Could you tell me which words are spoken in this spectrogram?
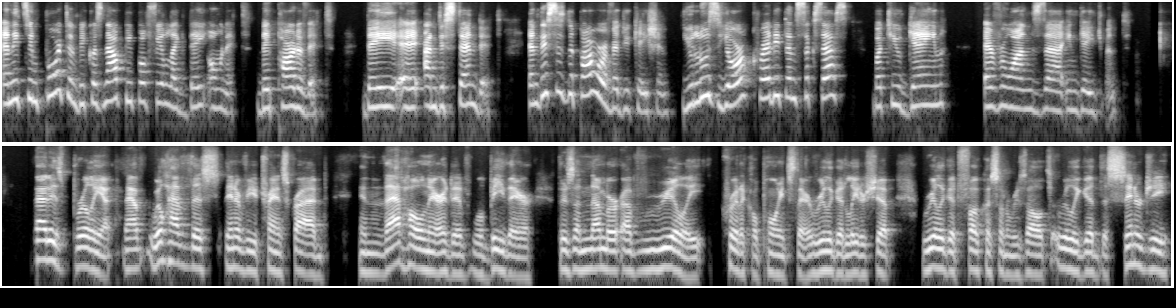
And it's important because now people feel like they own it, they're part of it, they uh, understand it. And this is the power of education. You lose your credit and success, but you gain everyone's uh, engagement. That is brilliant. Now, we'll have this interview transcribed, and that whole narrative will be there. There's a number of really critical points there. Really good leadership, really good focus on results, really good the synergy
